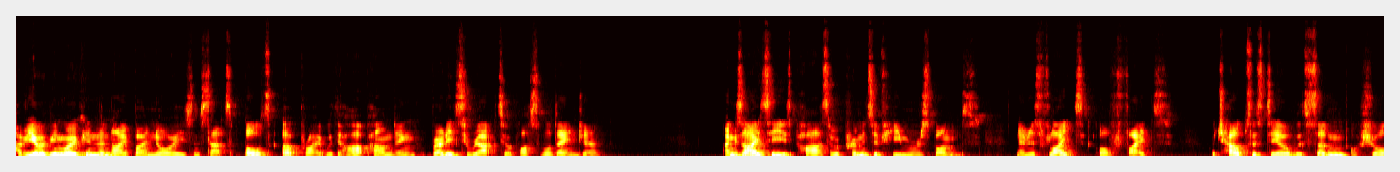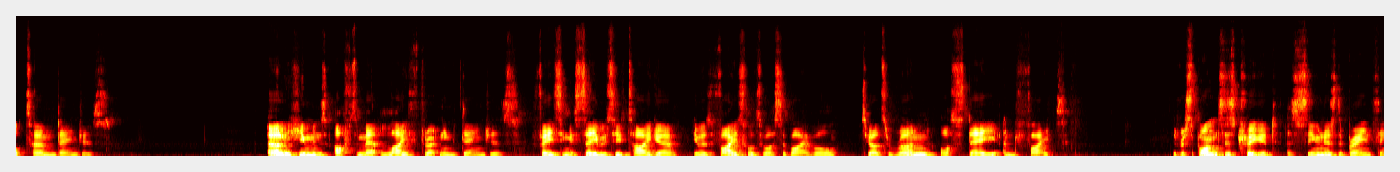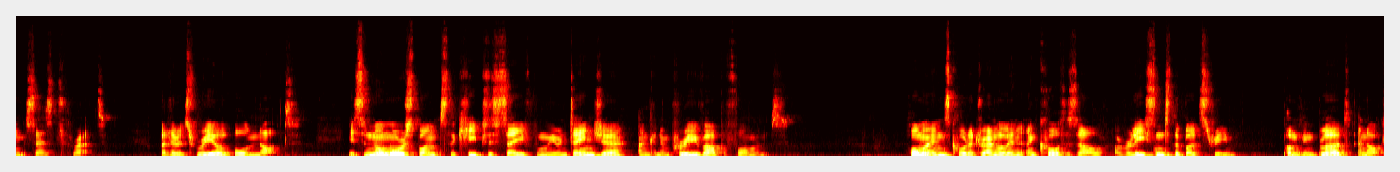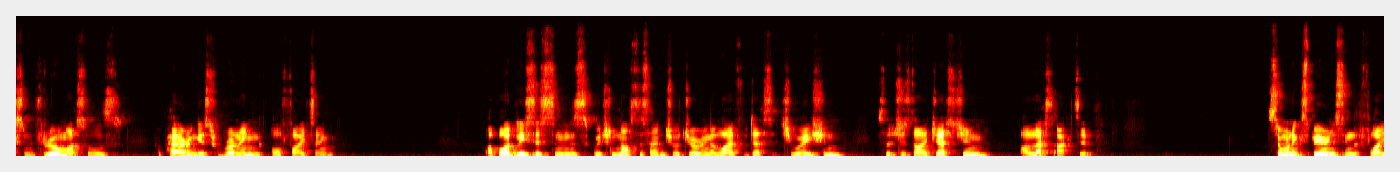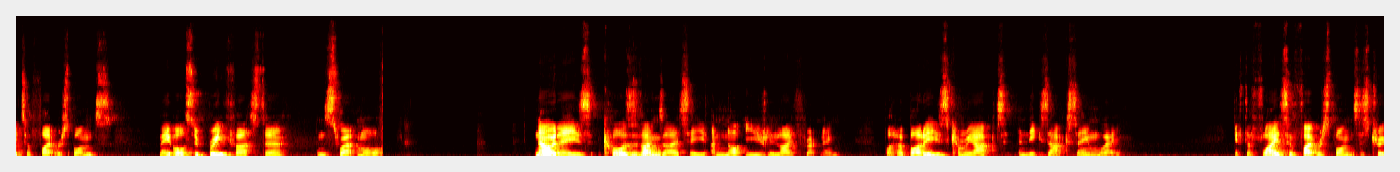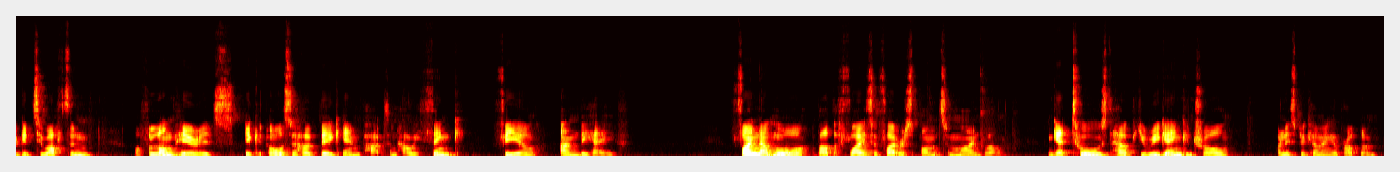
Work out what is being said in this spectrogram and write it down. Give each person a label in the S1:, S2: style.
S1: Have you ever been woken in the night by a noise and sat bolt upright with your heart pounding, ready to react to a possible danger? Anxiety is part of a primitive human response known as flight or fight, which helps us deal with sudden or short term dangers. Early humans often met life threatening dangers. Facing a saber toothed tiger, it was vital to our survival to be able to run or stay and fight. The response is triggered as soon as the brain thinks there's a threat whether it's real or not. It's a normal response that keeps us safe when we are in danger and can improve our performance. Hormones called adrenaline and cortisol are released into the bloodstream, pumping blood and oxygen through our muscles, preparing us for running or fighting. Our bodily systems, which are not essential during a life or death situation, such as digestion, are less active. Someone experiencing the flight or fight response may also breathe faster and sweat more. Nowadays, causes of anxiety are not usually life threatening, but our bodies can react in the exact same way. If the flight or fight response is triggered too often or for long periods, it can also have a big impact on how we think, feel, and behave. Find out more about the flight or fight response on Mindwell and get tools to help you regain control when it's becoming a problem.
